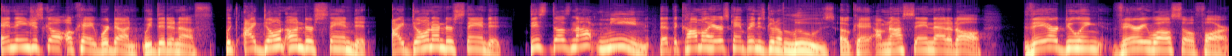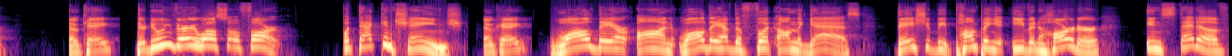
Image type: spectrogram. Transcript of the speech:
And then you just go, okay, we're done. We did enough. Like, I don't understand it. I don't understand it. This does not mean that the Kamala Harris campaign is going to lose. Okay. I'm not saying that at all. They are doing very well so far. Okay. They're doing very well so far, but that can change. Okay. While they are on, while they have the foot on the gas, they should be pumping it even harder instead of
